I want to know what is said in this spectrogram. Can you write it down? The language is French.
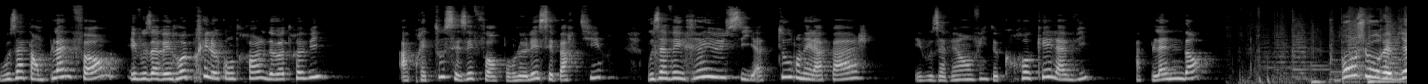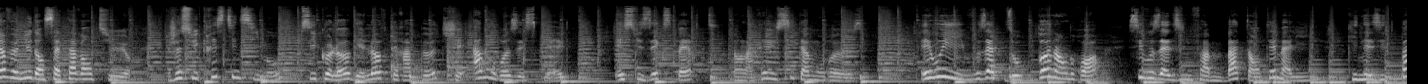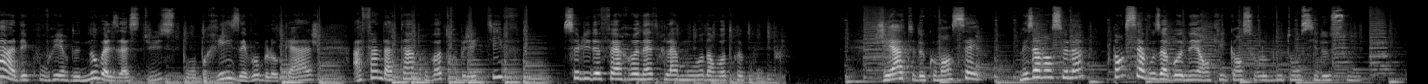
Vous êtes en pleine forme et vous avez repris le contrôle de votre vie Après tous ces efforts pour le laisser partir, vous avez réussi à tourner la page et vous avez envie de croquer la vie à pleines dents Bonjour et bienvenue dans cette aventure. Je suis Christine Simo, psychologue et love thérapeute chez Amoureuse Espiègle et suis experte dans la réussite amoureuse. Et oui, vous êtes au bon endroit si vous êtes une femme battante et maligne qui n'hésite pas à découvrir de nouvelles astuces pour briser vos blocages afin d'atteindre votre objectif, celui de faire renaître l'amour dans votre couple. J'ai hâte de commencer, mais avant cela, pensez à vous abonner en cliquant sur le bouton ci-dessous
